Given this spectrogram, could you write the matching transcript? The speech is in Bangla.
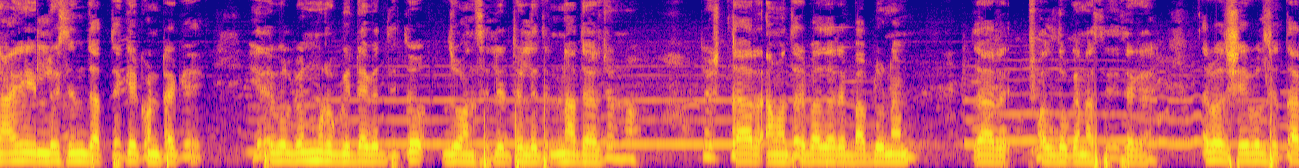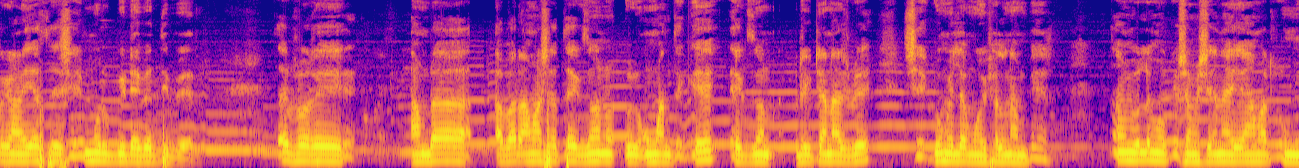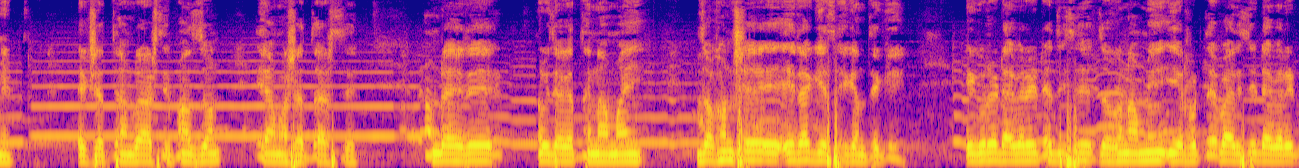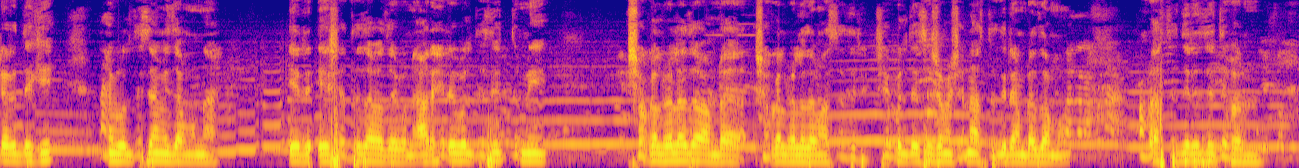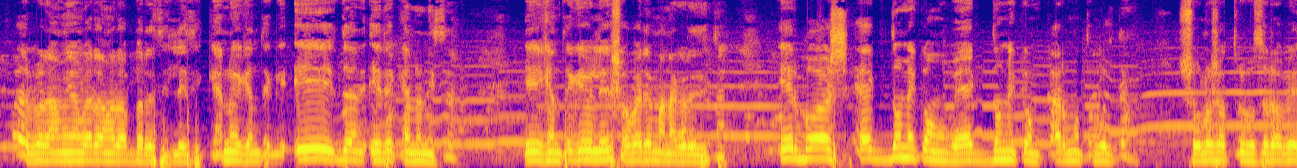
গাড়ি লইছেন যার থেকে কন্টাকে? হেরে বলবেন, মুরব্বী ড্রাইভার দিত জোয়ান ছেলে ঠেলেদের না দেওয়ার জন্য। তো তার আমাদের বাজারে বাবলু নাম, তার ফল দোকান আছে এই জায়গায়। তারপর সে বলছে, তার গাড়ি আছে, সে মুরব্বী ড্রাইভার দিবে তারপরে আমরা আবার আমার সাথে একজন ওমান থেকে একজন রিটার্ন আসবে, সে কুমিল্লা মহিফাল নামবে আমি বললাম, ওকে সমস্যা নাই আমার রুমমেট একসাথে আমরা আসছি পাঁচজন, এ আমার সাথে আসছে। আমরা এরে ওই জায়গাতে নামাই। যখন সে এরা গেছে এখান থেকে এগুলো ড্রাইভার এটা দিছে। যখন আমি এয়ারপোর্ট থেকে বাইরেছি ড্রাইভার এটারে দেখি, আমি বলতেছি, আমি যাব না। এর এর সাথে যাওয়া যাবে না। আর হেরে বলতেছি, তুমি সকালবেলা যাও, আমরা সকালবেলা যাব আস্তে ধীরে। সে বলতেছে সমস্যা না আস্তে ধীরে আমরা যাব। আমরা আস্তে ধীরে যেতে পারব তারপর আমি আবার আমার আব্বারে চিল্লেছি কেন এখান থেকে? এই এরে কেন নিছে? এখান থেকে হলে সবাইরে মানা করে দিত। এর বয়স একদমই কম হবে একদমই কম কার মতো বলতাম? ষোলো সতেরো বছর হবে।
